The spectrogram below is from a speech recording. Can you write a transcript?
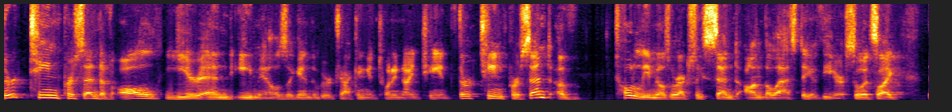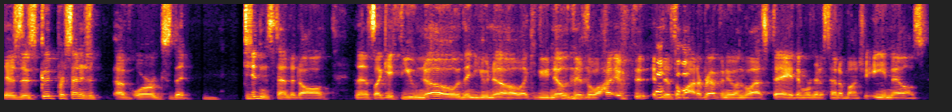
13% of all year-end emails, again that we were tracking in 2019, 13% of total emails were actually sent on the last day of the year. So it's like there's this good percentage of orgs that didn't send at all. And then it's like if you know, then you know. Like if you know there's a lot if, if there's a lot of revenue on the last day, then we're going to send a bunch of emails.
